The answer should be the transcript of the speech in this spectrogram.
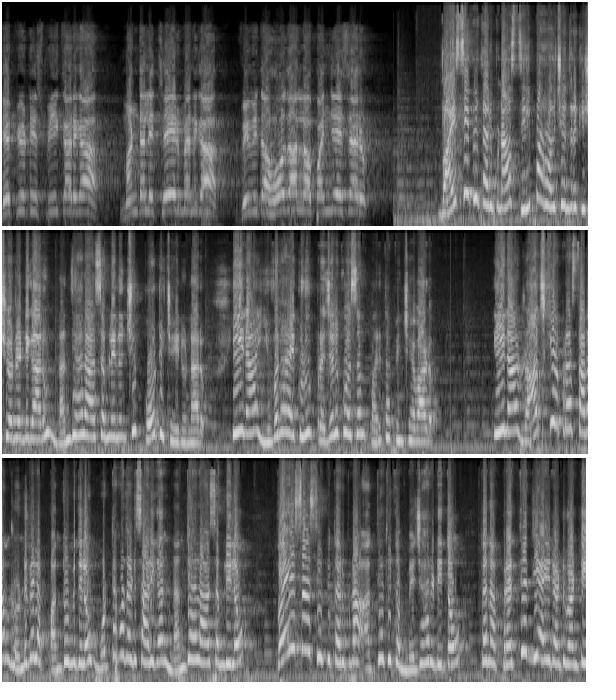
డిప్యూటీ స్పీకర్గా మండలి చైర్మన్గా వివిధ హోదాల్లో పనిచేశారు. వైసీపీ తరపున శిల్పా రవిచంద్ర కిషోర్ రెడ్డి గారు నంద్యాల అసెంబ్లీ నుంచి పోటీ చేయనున్నారు. ఈయన యువ నాయకుడు ప్రజల కోసం పరితపించేవాడు. ఈయన రాజకీయ ప్రస్థానం రెండు వేల పంతొమ్మిదిలో మొట్టమొదటిసారిగా నంద్యాల అసెంబ్లీలో వైఎస్ఆర్సీపీ తరపున అత్యధిక మెజారిటీతో తన ప్రత్యర్థి అయినటువంటి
